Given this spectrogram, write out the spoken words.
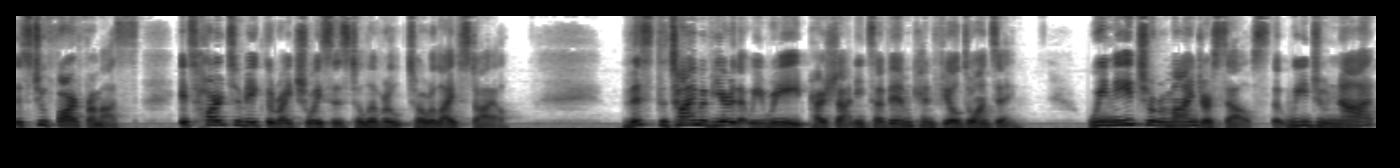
it's too far from us. It's hard to make the right choices to live a Torah lifestyle. This, the time of year that we read Parshat Nitzavim can feel daunting. We need to remind ourselves that we do not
